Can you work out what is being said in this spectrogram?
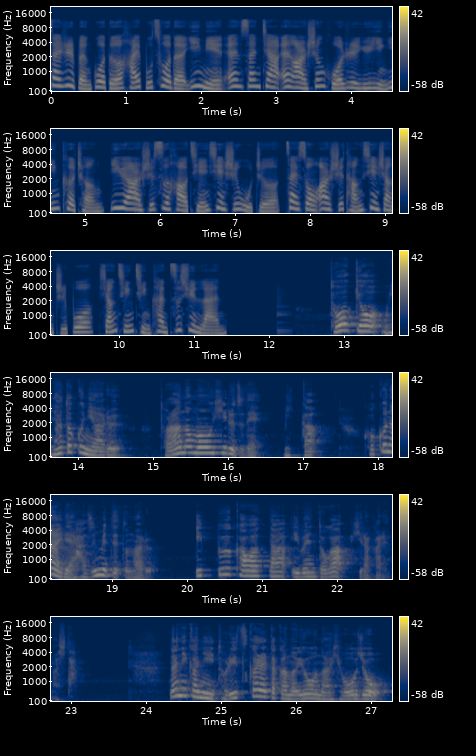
在日本过得还不错的一年 N 三加 N 二生活日语影音课程，一月二十四号前限时五折，再送二十堂线上直播。详情请看资讯栏。东京港区にあるトラノモンヒルズで3日、国内で初めてとなる一風変わったイベントが開かれました。何かに取りつかれたかのような表情。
